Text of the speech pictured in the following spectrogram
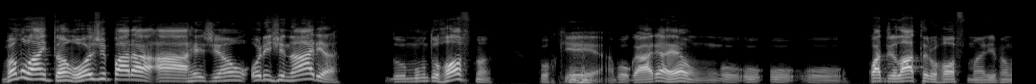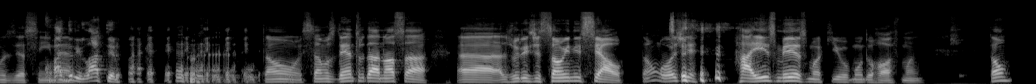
Vamos lá, então. Hoje para a região originária do mundo Hoffman, porque uhum. a Bulgária é um, o, o, o, quadrilátero Hoffman ali, vamos dizer assim. Né? Quadrilátero? Né? então, estamos dentro da nossa uh, jurisdição inicial. Então, hoje, raiz mesmo aqui o mundo Hoffman. Então,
